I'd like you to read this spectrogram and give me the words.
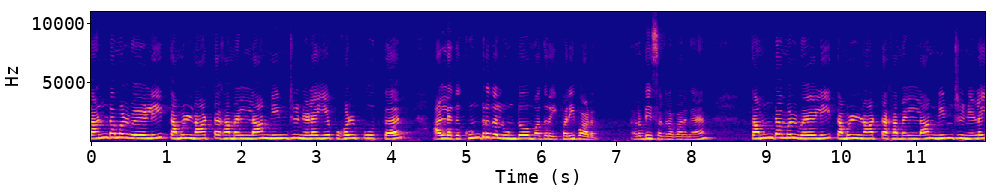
தண்டமிழ் வேலி தமிழ் நாட்டகமெல்லாம் நின்று நிலைய புகழ் பூத்தல் அல்லது குன்றுதல் உண்டோ மதுரை பரிபாடல் மறுபடியும் சொல்கிற பாருங்க. தண்டமிழ் வேலி தமிழ் நாட்டகமெல்லாம் நின்று நிலை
